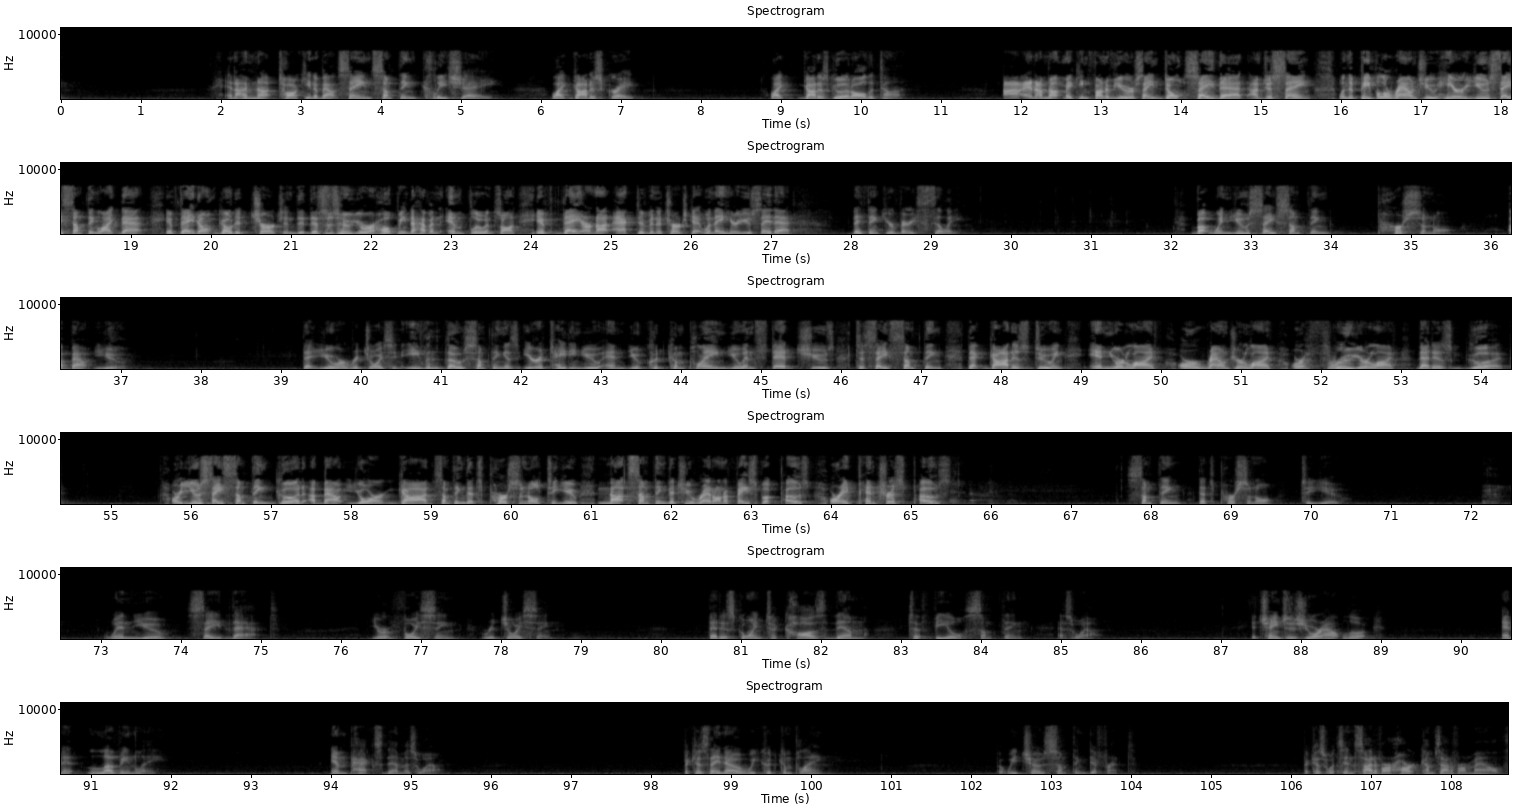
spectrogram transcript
and I'm not talking about saying something cliche like God is great, like God is good all the time. I, and I'm not making fun of you or saying don't say that. I'm just saying when the people around you hear you say something like that, if they don't go to church, and th- this is who you're hoping to have an influence on, if they are not active in a church, get, when they hear you say that, they think you're very silly. But when you say something personal about you, that you are rejoicing, even though something is irritating you and you could complain, you instead choose to say something that God is doing in your life or around your life or through your life that is good. Or you say something good about your God, something that's personal to you, not something that you read on a Facebook post or a Pinterest post, something that's personal to you. When you say that, you're voicing rejoicing that is going to cause them to feel something as well. It changes your outlook and it lovingly impacts them as well because they know we could complain. But we chose something different. Because what's inside of our heart comes out of our mouths.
